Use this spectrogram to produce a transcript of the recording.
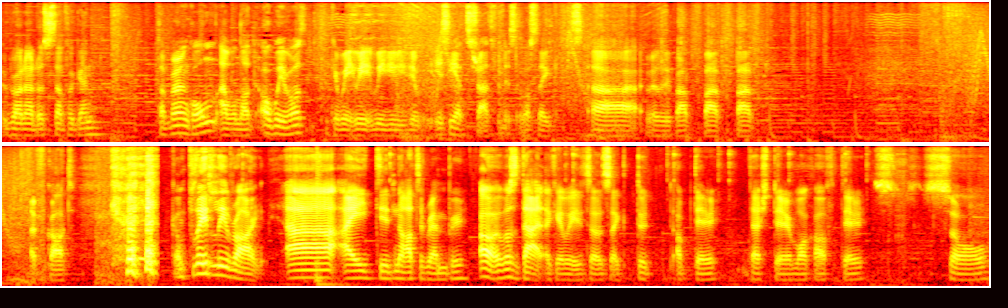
run out of stuff again. Top and golden, I will not. Oh wait, was okay? Wait, wait, wait, wait. Is he at strat for this? It was like, uh, really. I forgot. Completely wrong. Uh, I did not remember. Oh, it was that. Okay, wait. So it's like up there, dash there, walk off there. So.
